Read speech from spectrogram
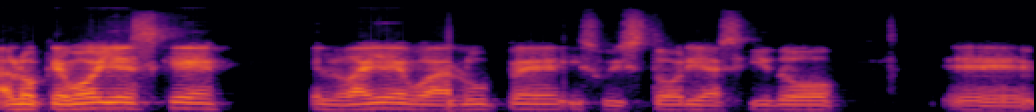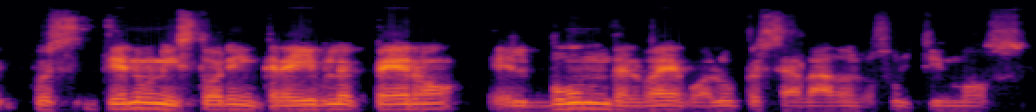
a lo que voy es que el Valle de Guadalupe y su historia ha sido, eh, pues tiene una historia increíble, pero el boom del Valle de Guadalupe se ha dado en los últimos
